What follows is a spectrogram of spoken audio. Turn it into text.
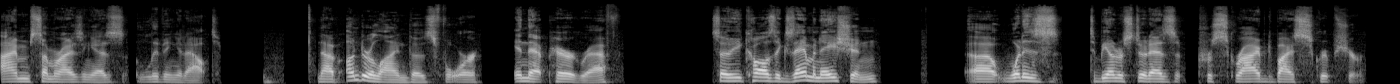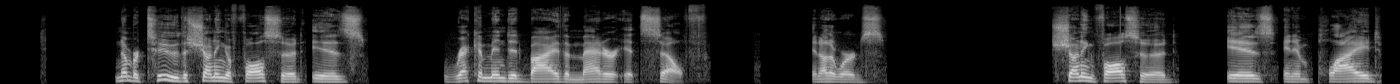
I'm summarizing as living it out. Now, I've underlined those four in that paragraph. So he calls examination uh, what is to be understood as prescribed by Scripture. Number two, the shunning of falsehood is recommended by the matter itself. In other words, shunning falsehood is an implied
